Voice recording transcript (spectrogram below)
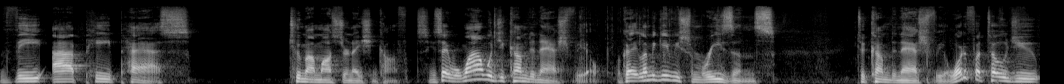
VIP pass to my Monster Nation conference. You say, well, why would you come to Nashville? Okay, let me give you some reasons to come to Nashville. What if I told you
